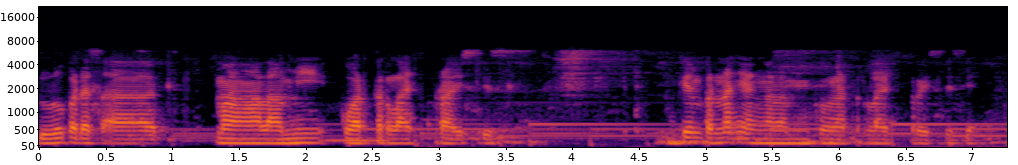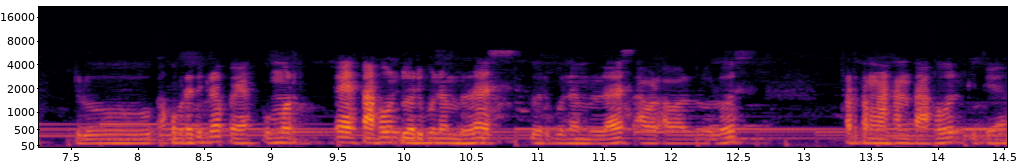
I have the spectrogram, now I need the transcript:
dulu pada saat mengalami quarter life crisis. Mungkin pernah yang ngalamin quarter life crisis ya. Dulu aku berarti berapa ya? Umur eh tahun 2016, 2016 awal-awal lulus pertengahan tahun gitu ya,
